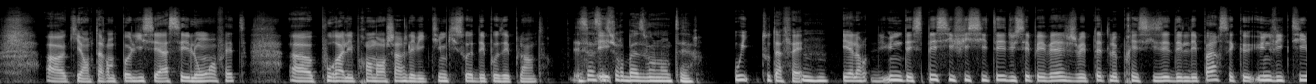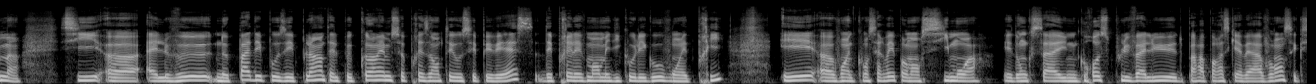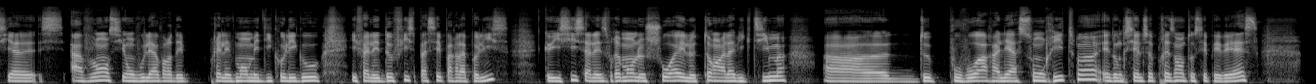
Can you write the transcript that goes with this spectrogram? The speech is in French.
euh, qui en termes police est assez long en fait euh, pour aller prendre en charge les victimes qui souhaitent déposer plainte. Et ça, c'est Et- sur base volontaire. Oui, tout à fait. Mhm. Et alors, une des spécificités du CPVS, je vais peut-être le préciser dès le départ, c'est qu'une victime, si euh, elle veut ne pas déposer plainte, elle peut quand même se présenter au CPVS. Des prélèvements médico-légaux vont être pris et euh, vont être conservés pendant six mois. Et donc, ça a une grosse plus-value par rapport à ce qu'il y avait avant. C'est que euh, si- avant, si on voulait avoir des prélèvements médico-légaux, il fallait d'office passer par la police. Que ici, ça laisse vraiment le choix et le temps à la victime euh, de pouvoir aller à son rythme. Et donc, si elle se présente au CPVS,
